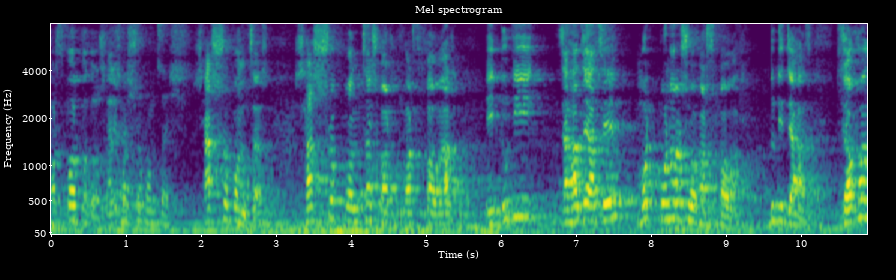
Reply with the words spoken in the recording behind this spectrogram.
হর্স পাওয়ার কত? সাড়ে সাতশো পঞ্চাশ। সাতশো পঞ্চাশ। সাতশো পঞ্চাশ হর্স পাওয়ার এই দুটি জাহাজে আছে মোট পনেরোশো হর্স পাওয়ার দুটি জাহাজ। যখন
